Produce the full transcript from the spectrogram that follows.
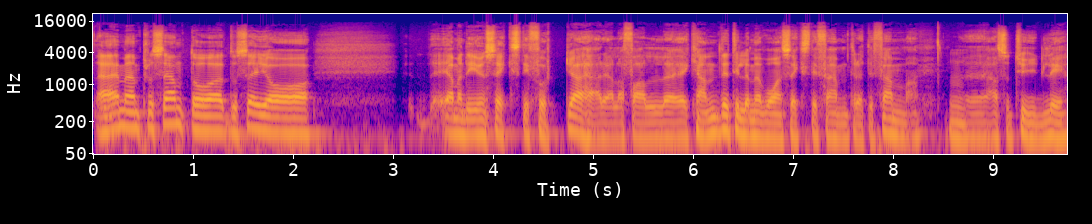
nej, men procent då, då säger jag Ja men det är ju en 60-40 här i alla fall. Kan det till och med vara en 65-35? Mm. Alltså tydlig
